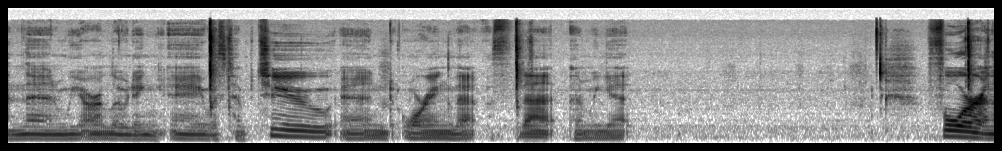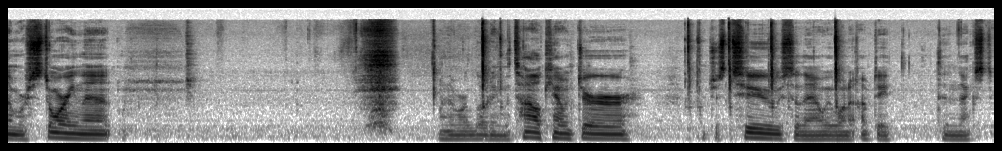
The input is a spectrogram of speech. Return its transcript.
And then we are loading A with temp 2 and ORing that with that, and we get 4, and then we're storing that. And then we're loading the tile counter, which is 2, so now we want to update the next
